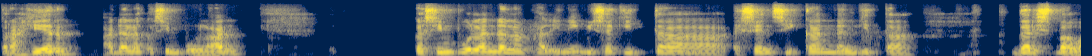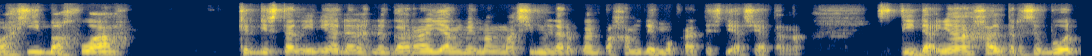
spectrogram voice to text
Terakhir adalah kesimpulan. Kesimpulan dalam hal ini bisa kita esensikan dan kita garis bawahi bahwa Kirgistan ini adalah negara yang memang masih menerapkan paham demokratis di Asia Tengah. Setidaknya hal tersebut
